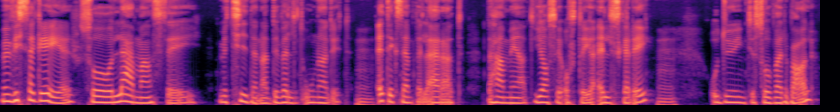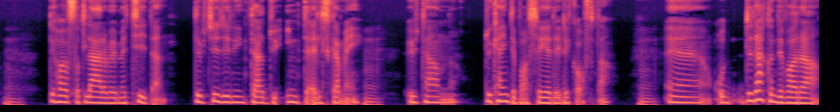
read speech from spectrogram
Men vissa grejer så lär man sig med tiden att det är väldigt onödigt. Mm. Ett exempel är att det här med att jag säger ofta jag älskar dig Mm. och du är inte så verbal. Mm. Det har jag fått lära mig med tiden. Det betyder inte att du inte älskar mig. Mm. Utan du kan inte bara säga det lika ofta. Mm. Eh, och det där kunde vara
